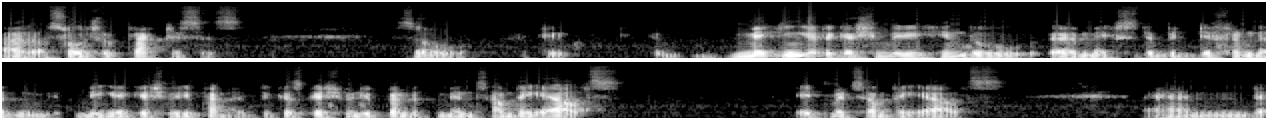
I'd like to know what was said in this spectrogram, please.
uh, social practices. So okay, making it a Kashmiri Hindu uh, makes it a bit different than being a Kashmiri Pandit because Kashmiri Pandit meant something else. It meant something else and uh,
